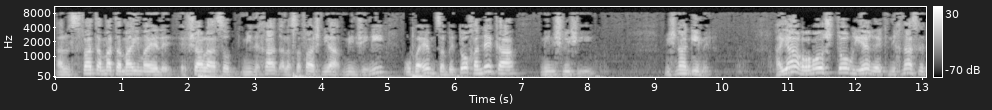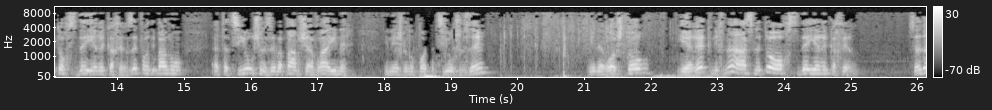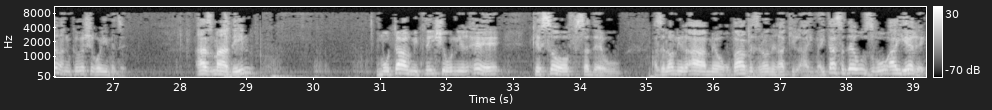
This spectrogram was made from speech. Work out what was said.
על שפת אמת המים האלה אפשר לעשות מין אחד, על השפה השנייה מין שני, ובאמצע, בתוך הנקע, מין שלישי. משנה ג' היה ראש תור ירק נכנס לתוך שדה ירק אחר. זה כבר דיברנו את הציור של זה בפעם שעברה. הנה, הנה יש לנו פה את הציור של זה. הנה ראש תור ירק נכנס לתוך שדה ירק אחר. בסדר? אני מקווה שרואים את זה. אז מה הדין? מותר מפני שהוא נראה כסוף שדהו. אז זה לא נראה מעורבב וזה לא נראה כלאיים. הייתה שדהו זרועה ירק,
